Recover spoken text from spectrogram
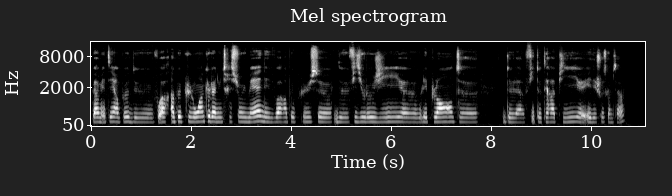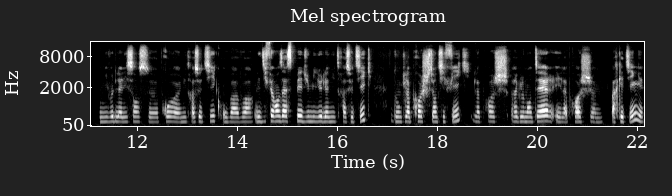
permettait un peu de voir un peu plus loin que la nutrition humaine et de voir un peu plus de physiologie, les plantes, de la phytothérapie et des choses comme ça. Au niveau de la licence euh, pro euh, nutraceutique, on va avoir les différents aspects du milieu de la nutraceutique, donc l'approche scientifique, l'approche réglementaire et l'approche euh, marketing.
